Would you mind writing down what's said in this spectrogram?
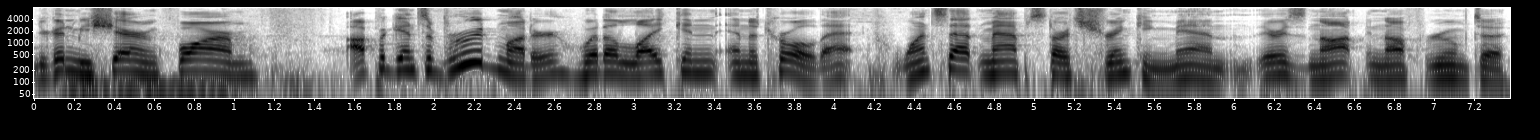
you're going to be sharing farm up against a Broodmother with a Lycan and a Troll. That Once that map starts shrinking, man, there is not enough room to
